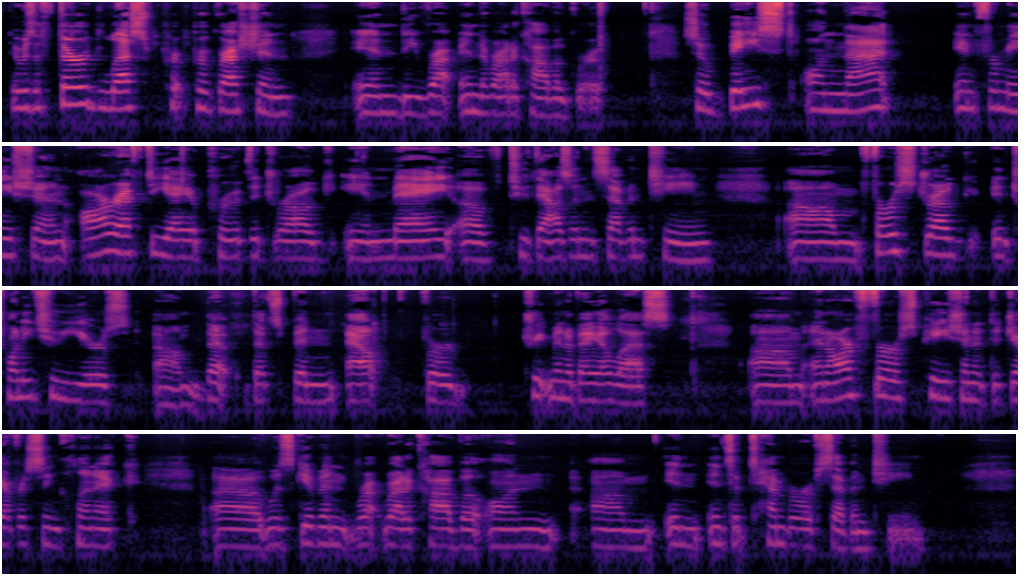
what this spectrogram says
There was a third less pr- progression in the in the Radicava group. So based on that information, our FDA approved the drug in May of 2017. Um, first drug in 22 years um, that that's been out for treatment of ALS. Um, and our first patient at the Jefferson Clinic uh, was given Radicava on um, in in September of 17.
